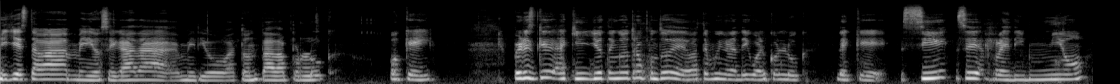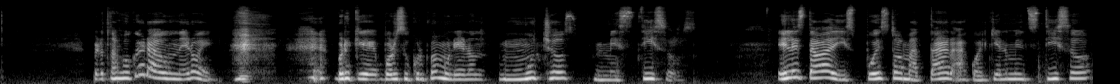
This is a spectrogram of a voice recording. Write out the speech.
ella estaba medio cegada, medio atontada por Luke. Ok. Pero es que aquí yo tengo otro punto de debate muy grande igual con Luke. De que sí se redimió, pero tampoco era un héroe. Porque por su culpa murieron muchos mestizos. Él estaba dispuesto a matar a cualquier mestizo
